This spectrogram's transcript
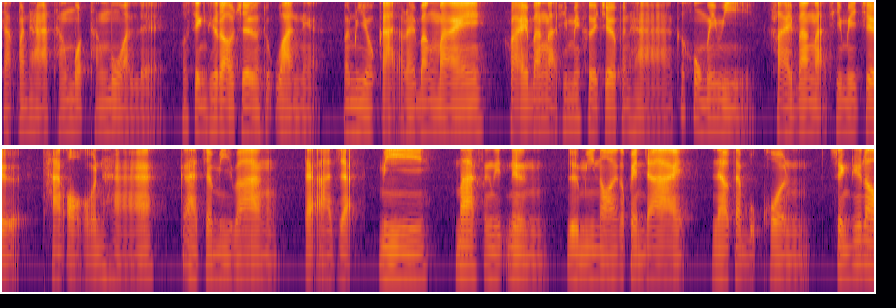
จากปัญหาทั้งหมดทั้งมวลเลยว่าสิ่งที่เราเจอทุกวันเนี่ยมันมีโอกาสอะไรบ้างไหมใครบ้างล่ะที่ไม่เคยเจอปัญหาก็คงไม่มี ใครบ้างล่ะที่ไม่เจอทางออกของปัญหา ก็อาจจะมีบ้าง แต่อาจจะมีมากสักนิดหนึ่งหรือมีน้อยก็เป็นได้ แล้วแต่บุคคล สิ่งที่เรา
